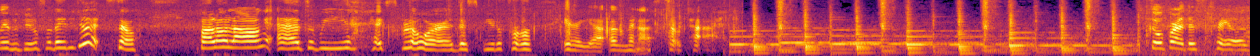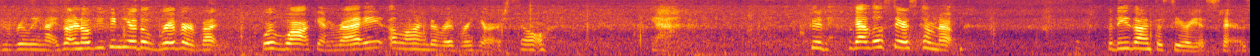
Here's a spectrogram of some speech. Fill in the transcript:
we have a beautiful day to do it. So follow along as we explore this beautiful area of Minnesota. So far this trail is really nice. I don't know if you can hear the river, but we're walking right along the river here. So, yeah. Good. We got little stairs coming up. But these aren't the serious stairs.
